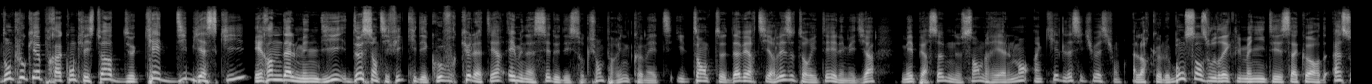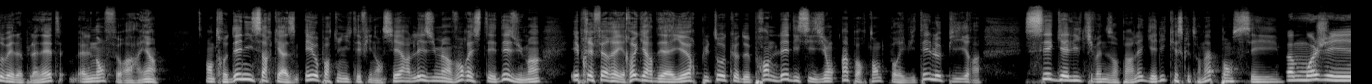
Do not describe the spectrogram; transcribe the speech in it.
Don't Look Up raconte l'histoire de Kate DiBiase et Randall Mendy, deux scientifiques qui découvrent que la Terre est menacée de destruction par une comète. Ils tentent d'avertir les autorités et les médias, mais personne ne semble réellement inquiet de la situation. Alors que le bon sens voudrait que l'humanité s'accorde à sauver la planète, elle n'en fera rien. Entre déni, sarcasme et opportunités financières, les humains vont rester des humains et préférer regarder ailleurs plutôt que de prendre les décisions importantes pour éviter le pire. C'est Gali qui va nous en parler. Gali, qu'est-ce que t'en as pensé? Euh, moi, j'ai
